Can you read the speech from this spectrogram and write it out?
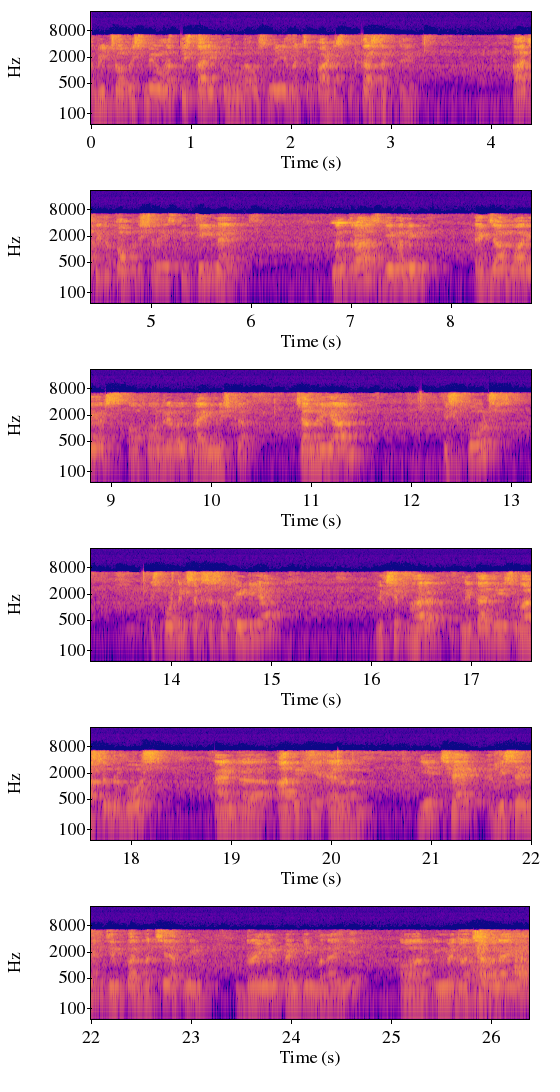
अभी 24 में 29 तारीख को होगा, उसमें ये बच्चे पार्टिसिपेट कर सकते हैं। आज की जो कंपटीशन है, इसकी थीम है mantras given in exam warriors of honourable prime minister Chandrayaan, sports, sporting success of India, Viksit Bharat, Netaji Subhash Chandra Bose and Aditya L one. ये छह विषय हैं जिन पर बच्चे अपनी ड्राइंग एंड पेंटिंग बनाएँगे और इनमें जो अच्छा बनाएगा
